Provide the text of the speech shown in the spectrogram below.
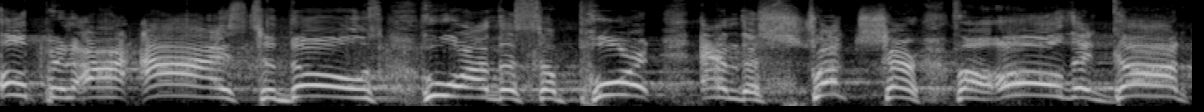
open our eyes to those who are the support and the structure for all that God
